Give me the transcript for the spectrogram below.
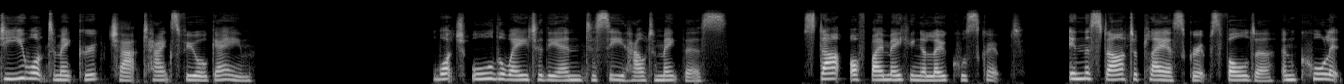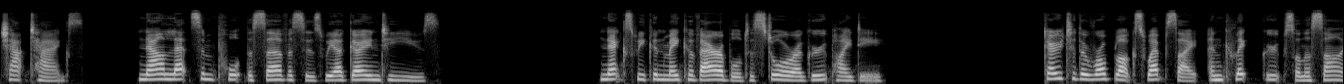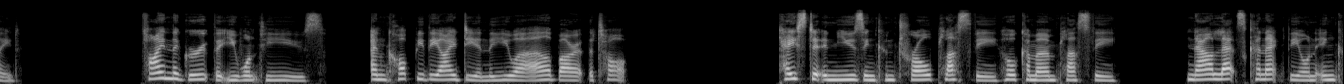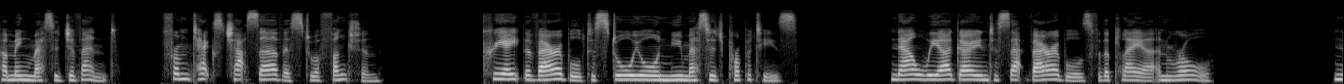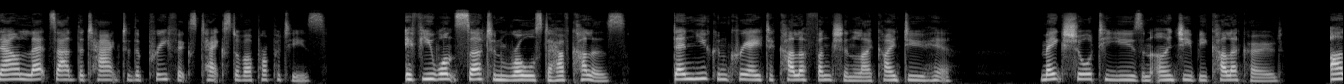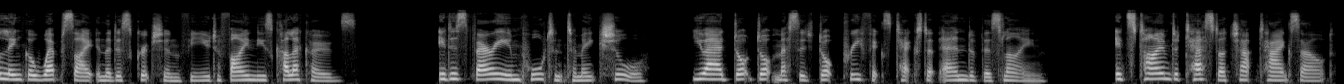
Do you want to make group chat tags for your game? Watch all the way to the end to see how to make this. Start off by making a local script in the Starter Player Scripts folder and call it Chat Tags. Now let's import the services we are going to use. Next we can make a variable to store a group ID. Go to the Roblox website and click Groups on the side. Find the group that you want to use and copy the ID in the URL bar at the top. Paste it in using Ctrl plus V or Command plus V. Now let's connect the on incoming message event from text chat service to a function. Create the variable to store your new message properties. Now we are going to set variables for the player and role. Now let's add the tag to the prefix text of our properties. If you want certain roles to have colors, then you can create a color function like I do here. Make sure to use an RGB color code I'll link a website in the description for you to find these color codes. It is very important to make sure you add dot dot message dot prefix text at the end of this line. It's time to test our chat tags out.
